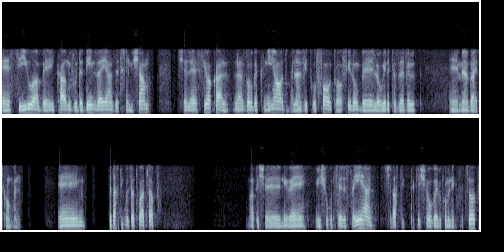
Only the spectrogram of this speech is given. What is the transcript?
אה, סיוע, בעיקר מבודדים זה היה, זה התחיל משם, של אה, סיוע קל, לעזור בקניות, בלהביא תרופות, או אפילו בלהוריד את הזבל אה, מהבית כמובן. אה, פתחתי קבוצת וואטסאפ, אמרתי שנראה מישהו רוצה לסייע, שלחתי את הקישור בכל מיני קבוצות.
